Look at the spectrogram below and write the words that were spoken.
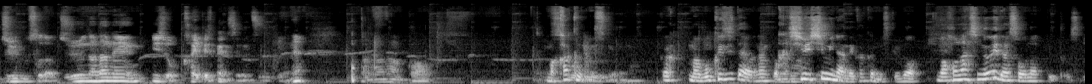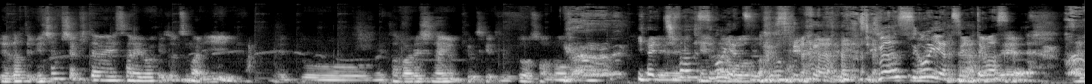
10嘘だ、17年以上書いてないんですよね、続きがね。だからなんか、まあ書くんですけどね。まあ僕自体はなんか趣趣味なんで書くんですけど、まあ話の上ではそうなってるといや、だってめちゃくちゃ期待されるわけですよ。つまり、えっと、ネタバレしないように気をつけて言うと、その、いや、一番すごいやつ言ってます。一番すごいやつ言ってますね。入っ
